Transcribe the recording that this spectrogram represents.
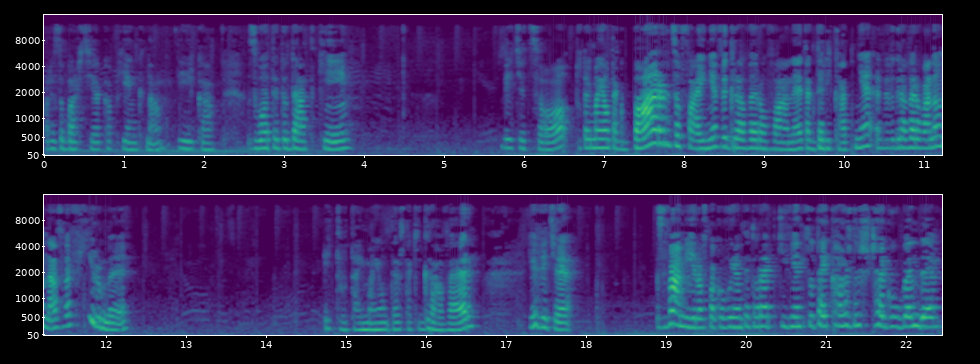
Ale zobaczcie, jaka piękna. Jejka. Złote dodatki. Wiecie co? Tutaj mają tak bardzo fajnie wygrawerowane, tak delikatnie wygrawerowaną nazwę firmy. I tutaj mają też taki grawer. Ja wiecie, z Wami rozpakowuję te torebki, więc tutaj każdy szczegół będę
